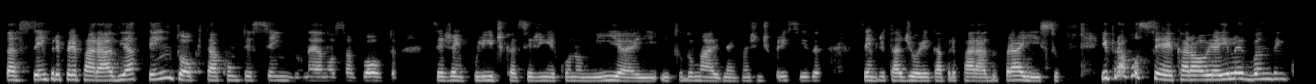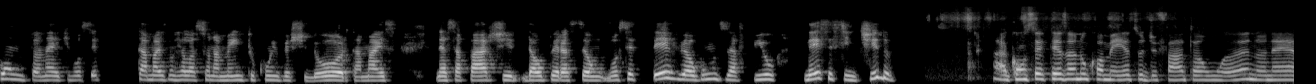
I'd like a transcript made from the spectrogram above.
estar sempre preparado e atento ao que está acontecendo né, à nossa volta, seja em política, seja em economia e, e tudo mais. Né? Então, a gente precisa sempre estar de olho e estar preparado para isso. E para você, Carol, e aí levando em conta né, que você está mais no relacionamento com o investidor, está mais nessa parte da operação. Você teve algum desafio nesse sentido? Ah, com certeza no começo, de fato, há um ano, né,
